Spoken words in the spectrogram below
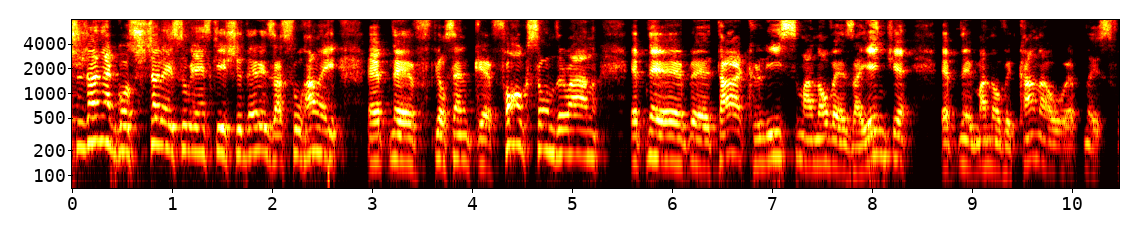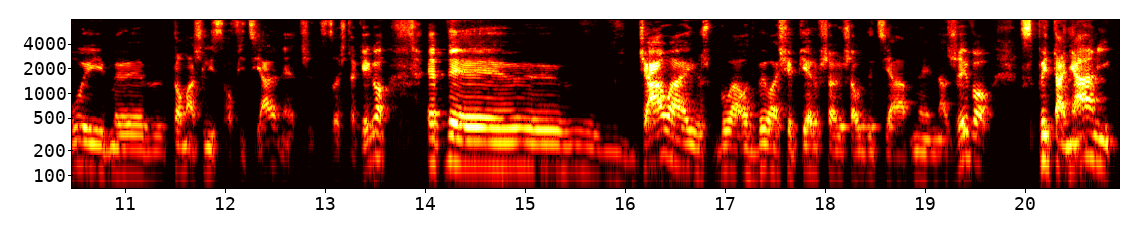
Wojtko Krzyżania, głos szczerej słowiańskiej szydery, zasłuchanej e, e, w piosenkę Fox on the Run. E, tak, Lis ma nowe zajęcie, ma nowy kanał swój, Tomasz Lis oficjalny, czy coś takiego. Działa, już była, odbyła się pierwsza już audycja na żywo z pytaniami,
